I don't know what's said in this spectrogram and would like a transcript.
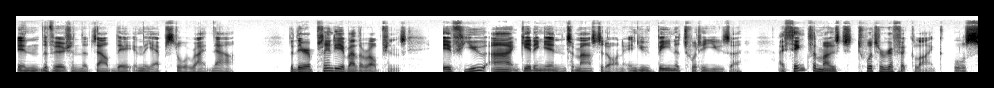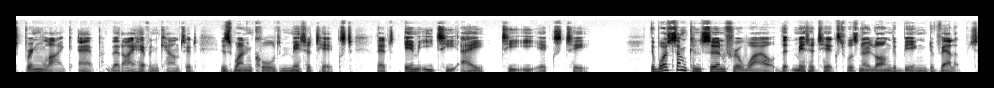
in the version that's out there in the App Store right now. But there are plenty of other options. If you are getting into Mastodon and you've been a Twitter user, I think the most Twitterrific like or Spring like app that I have encountered is one called Metatext. That's M E T A T E X T. There was some concern for a while that Metatext was no longer being developed,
